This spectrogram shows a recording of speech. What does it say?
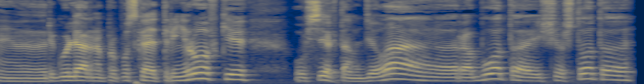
регулярно пропускать тренировки, у всех там дела, работа, еще что-то.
